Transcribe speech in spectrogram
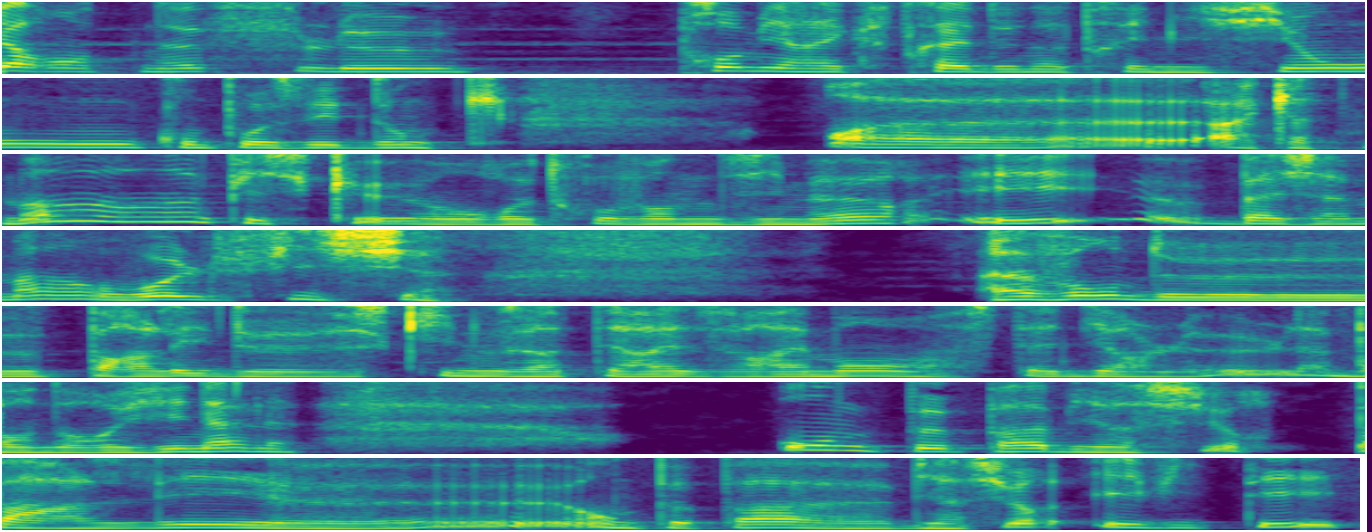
2049, le premier extrait de notre émission, composé donc euh, à quatre mains, hein, puisqu'on retrouve Hans Zimmer et Benjamin Wolfish. Avant de parler de ce qui nous intéresse vraiment, c'est-à-dire la bande originale, on ne peut pas bien sûr parler, euh, on ne peut pas euh, bien sûr éviter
